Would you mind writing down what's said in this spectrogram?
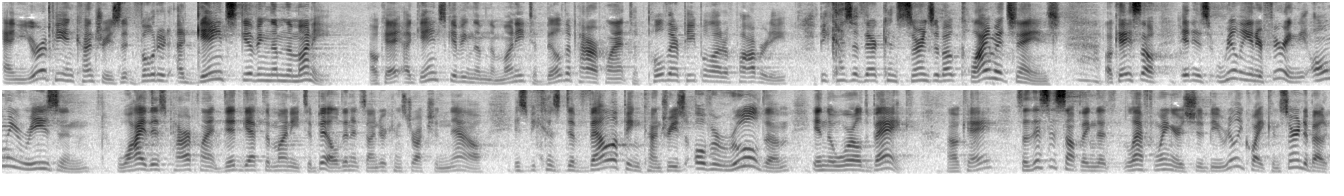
and European countries that voted against giving them the money okay, against giving them the money to build a power plant to pull their people out of poverty because of their concerns about climate change. Okay, so it is really interfering. The only reason why this power plant did get the money to build, and it's under construction now, is because developing countries overruled them in the World Bank. Okay? So this is something that left-wingers should be really quite concerned about.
